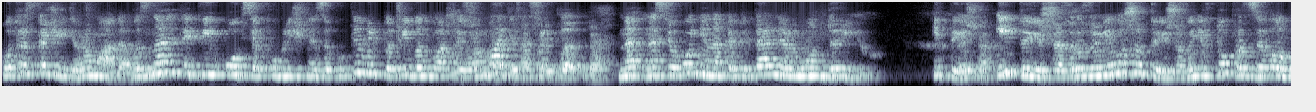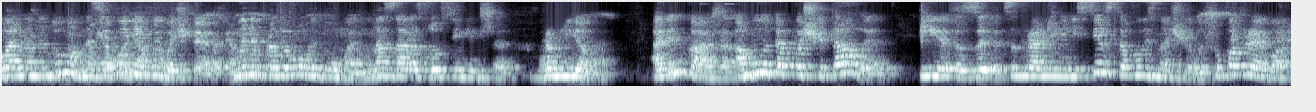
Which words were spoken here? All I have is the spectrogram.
от розкажіть, громада, ви знаєте, який обсяг публічних закупівель потрібен вашій громаді, наприклад, на, на сьогодні на капітальний ремонт доріг. І тиша. І тиша, зрозуміло, що тиша, бо ніхто про це глобально не думав. На Ну, сьогодні, вибачте, ми не про дороги думаємо. У нас зараз зовсім інше проблеми. А він каже: а ми отак посчитали, і з центрального міністерства визначили, що потреба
